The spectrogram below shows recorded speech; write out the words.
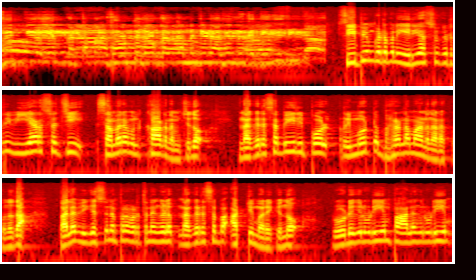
C P I M Kattappana south local കമ്മിറ്റിയുടെ ആഭിമുഖ്യത്തിൽ C P M Kattappana area secretary V R Sachi സമരം ഉദ്ഘാടനം ചെയ്തു. നഗരസഭയിൽ ഇപ്പോൾ റിമോട്ട് ഭരണമാണ് നടക്കുന്നത്. പല വികസന പ്രവർത്തനങ്ങളും നഗരസഭ അട്ടിമറിക്കുന്നു. റോഡുകളുടെയും പാലങ്ങളുടെയും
